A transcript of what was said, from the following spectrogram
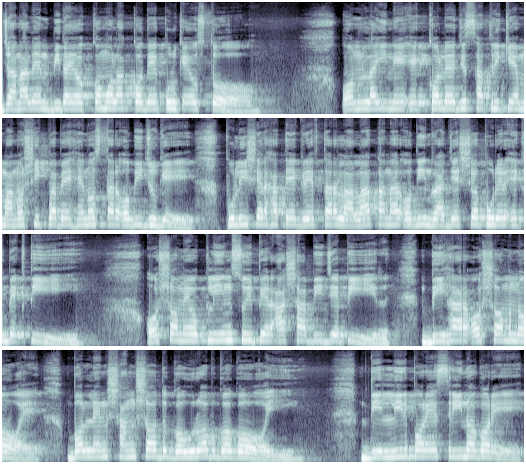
জানালেন বিধায়ক কমলাক্ষ দে পুরকেউস্ত অনলাইনে এক কলেজ ছাত্রীকে মানসিকভাবে হেনস্থার অভিযোগে পুলিশের হাতে গ্রেফতার লালা থানার অধীন রাজেশ্বপুরের এক ব্যক্তি। অসমেও ক্লিন সুইপের আশা বিজেপির। বিহার অসম নয়, বললেন সাংসদ গৌরব গগৈ। দিল্লির পরে শ্রীনগরে,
